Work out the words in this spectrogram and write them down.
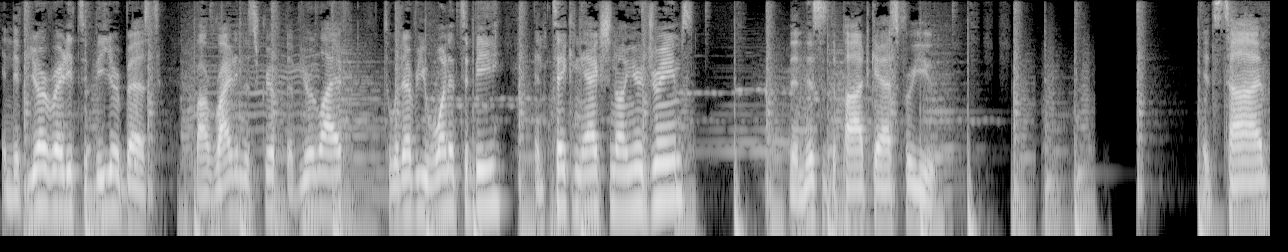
And if you're ready to be your best by writing the script of your life to whatever you want it to be and taking action on your dreams, then this is the podcast for you. It's time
